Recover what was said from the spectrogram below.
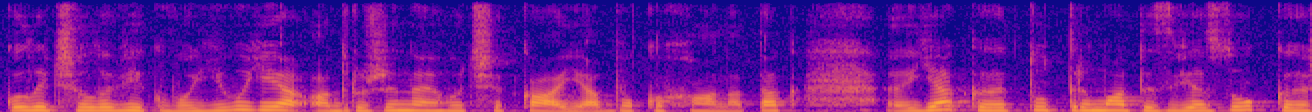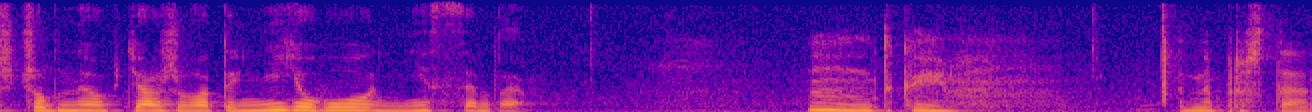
коли чоловік воює, а дружина його чекає або кохана. Так Е, як е, тут тримати зв'язок, щоб не обтяжувати ні його, ні себе? М, Такий непросте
